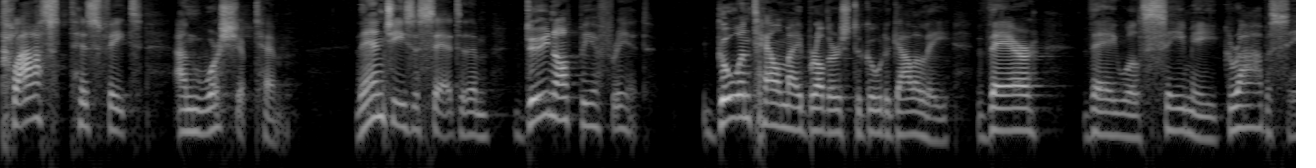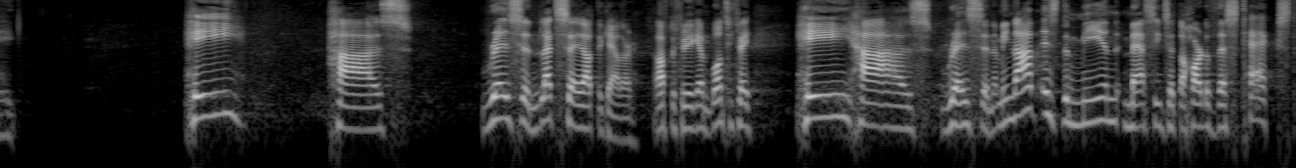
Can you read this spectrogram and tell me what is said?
clasped his feet, and worshipped him. Then Jesus said to them, do not be afraid. Go and tell my brothers to go to Galilee. There they will see me. Grab a seat. He has risen. Let's say that together. After three again. One, two, three. He has risen. I mean, that is the main message at the heart of this text.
